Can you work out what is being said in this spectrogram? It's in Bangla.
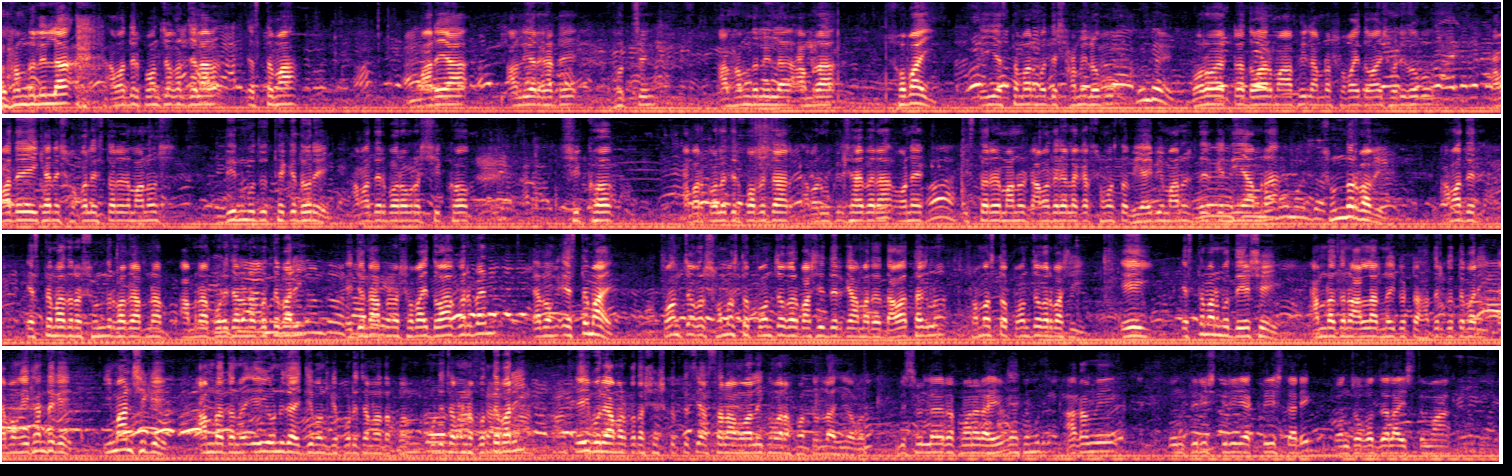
আলহামদুলিল্লাহ, আমাদের পঞ্চগড় জেলা ইস্তেমা মারিয়া আলিয়ার ঘাটে হচ্ছে। আলহামদুলিল্লাহ, আমরা সবাই এই ইস্তেমার মধ্যে সামিল হব। বড় একটা দোয়ার মাহফিল, আমরা সবাই দোয়ায় শরিক হব। আমাদের এইখানে সকল স্তরের মানুষ দিনমজুর থেকে ধরে আমাদের বড় বড় শিক্ষক শিক্ষক, আবার কলেজের প্রফেসর, আবার উকিল সাহেবেরা অনেক স্তরের মানুষ, আমাদের এলাকার সমস্ত ভিআইপি মানুষদেরকে নিয়ে আমরা সুন্দরভাবে আমাদের ইস্তেমা যেন সুন্দরভাবে আপনার আমরা পরিচালনা করতে পারি। এই জন্য আপনারা সবাই দোয়া করবেন এবং ইস্তেমায় পঞ্চগড়, সমস্ত পঞ্চগড়বাসীদেরকে আমাদের দাওয়াত থাকল। সমস্ত পঞ্চগড়বাসী এই ইস্তেমার মধ্যে এসে আমরা যেন আল্লাহর নৈকট্য হাজির করতে পারি এবং এখান থেকে ইমান শিখে আমরা যেন এই অনুযায়ী জীবনকে পরিচালনা পরিচালনা করতে পারি। এই বলে আমার কথা শেষ করতেছি। আসসালামু আলাইকুম রহমতুল্লাহি বিসমুল্লাহ রহমান রাহিম। আগামী উনত্রিশ, তিরিশ, একত্রিশ তারিখ পঞ্চগড় জেলা ইজতেমা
